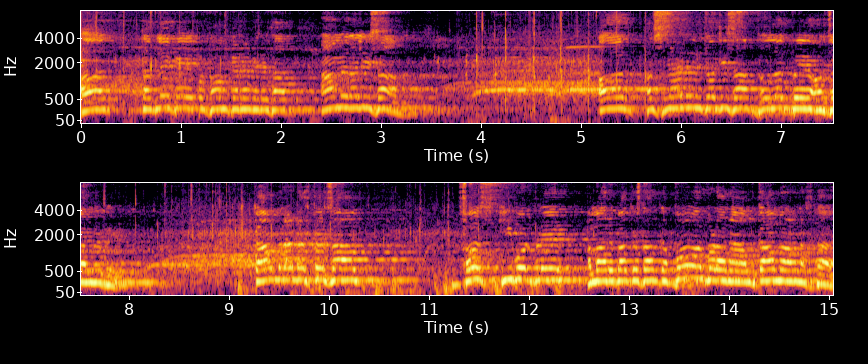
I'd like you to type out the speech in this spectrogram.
और तबले पे परफॉर्म कर रहे हैं मेरे साथ आमिर अली साहब और हसनैन अली जोजी साहब ढोलक पे और जमे पे। कामरान अख्तर साहब फ़र्स्ट कीबोर्ड प्लेयर हमारे पाकिस्तान का बहुत बड़ा नाम कामरान अख्तर।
